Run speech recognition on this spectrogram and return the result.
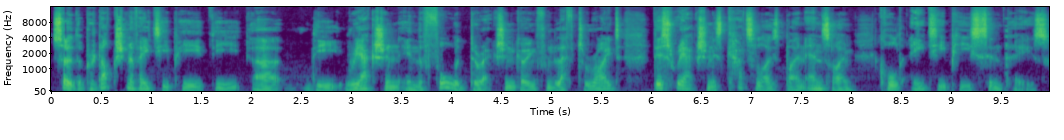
So the production of ATP, the, uh, the reaction in the forward direction going from left to right, this reaction is catalyzed by an enzyme called ATP synthase.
